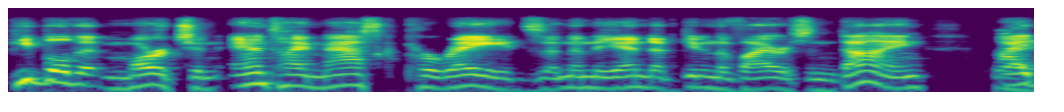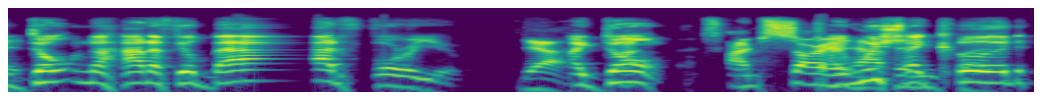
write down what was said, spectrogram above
people that march in anti-mask parades and then they end up getting the virus and dying, I don't know how to feel bad for you. yeah. I don't. I, am sorry. I, wish I happened, but could.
